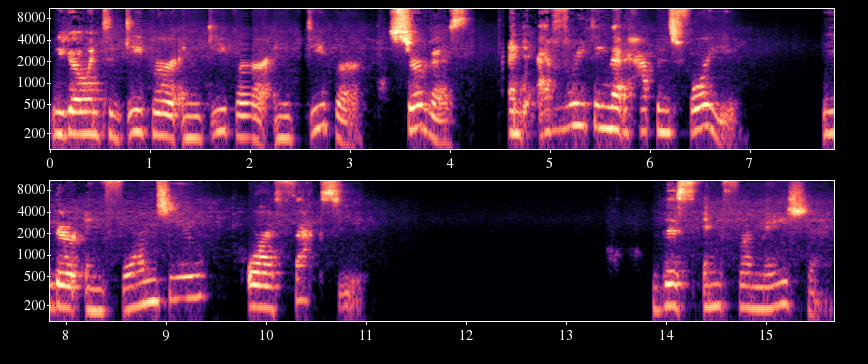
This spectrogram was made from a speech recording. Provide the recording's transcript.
You go into deeper and deeper and deeper service, and everything that happens for you either informs you or affects you. This information,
